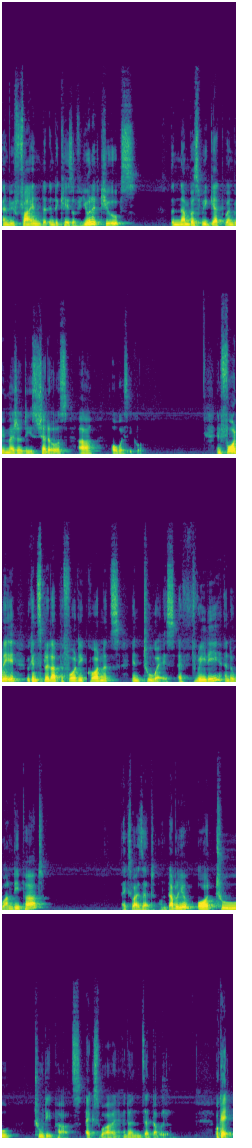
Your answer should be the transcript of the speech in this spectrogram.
And we find that in the case of unit cubes, the numbers we get when we measure these shadows are always equal. In 4D, we can split up the 4D coordinates in two ways, a 3D and a 1D part, x, y, z on w, or two 2D parts, x, y, and then z, w. Okay,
